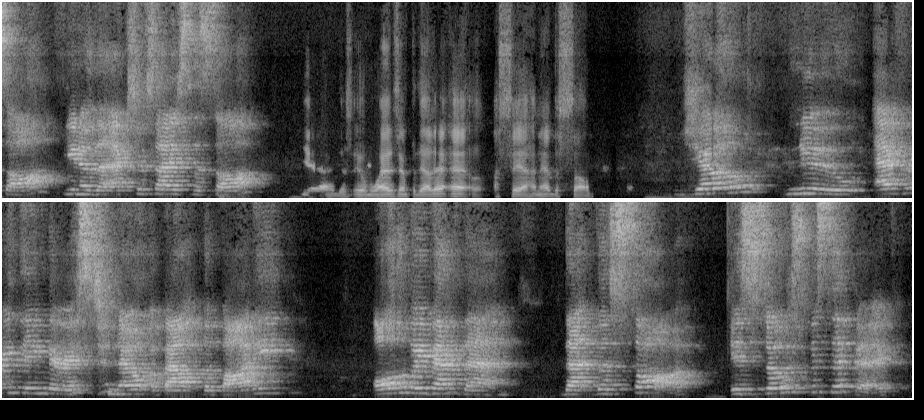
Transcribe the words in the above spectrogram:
saw. You know, the exercise, the saw. É, o exemplo dela é, a serra, né? Do sol. Joe knew everything there is to know about the body all the way back then. That the saw is so specific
